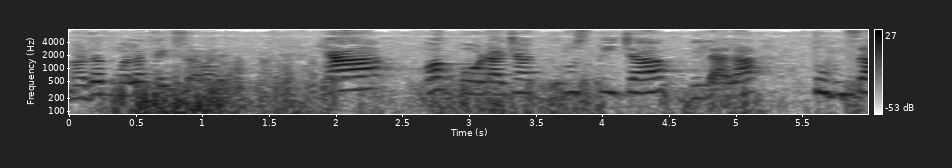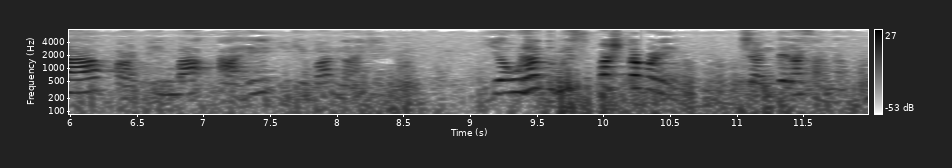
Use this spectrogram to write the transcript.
माझा तुम्हाला थेट सवाल आहे. या वक्फ बोर्डाच्या दुरुस्तीच्या बिलाला तुमचा पाठिंबा आहे किंवा नाही? एवढं तुम्ही स्पष्टपणे जनतेला सांगा.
